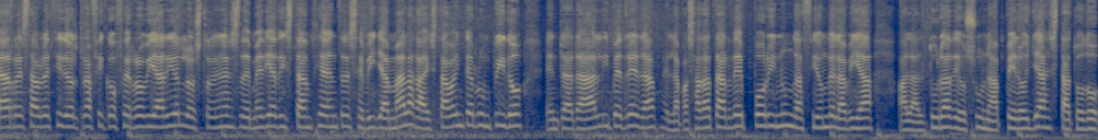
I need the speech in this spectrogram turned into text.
ha restablecido el tráfico ferroviario en los trenes de media distancia entre Sevilla y Málaga. Estaba interrumpido entre Araal y Pedrera en la pasada tarde por inundación de la vía a la altura de Osuna, pero ya está todo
